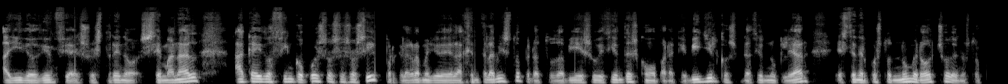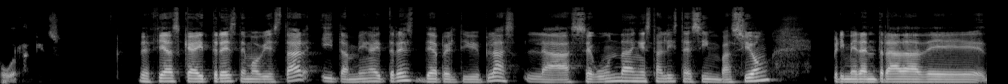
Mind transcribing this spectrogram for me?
allí de audiencia en su estreno semanal. Ha caído cinco puestos, eso sí, porque la gran mayoría de la gente la ha visto, pero todavía hay suficientes como para que Vigil, Conspiración Nuclear, esté en el puesto número 8 de nuestros Power Rankings. Decías que hay tres de Movistar y también hay tres de Apple TV Plus. La segunda en esta lista es Invasión, primera entrada de,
